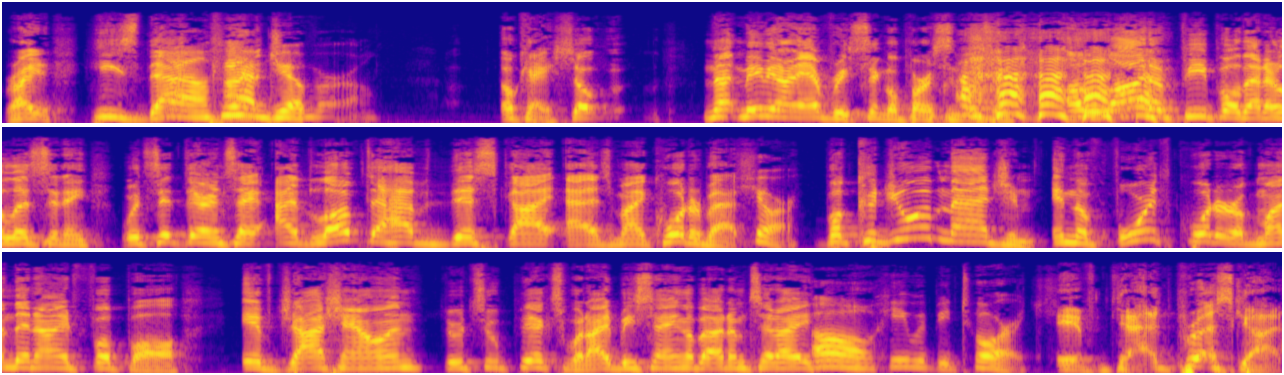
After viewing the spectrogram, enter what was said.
right? He's that. Well, if you have Joe Burrow. Okay, so not maybe not every single person listening. a lot of people that are listening would sit there and say, "I'd love to have this guy as my quarterback." Sure. But could you imagine in the fourth quarter of Monday Night Football if Josh Allen threw two picks, what I'd be saying about him today? Oh, he would be torched. If Dak Prescott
